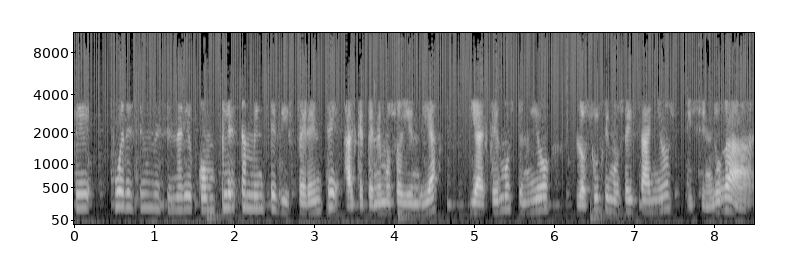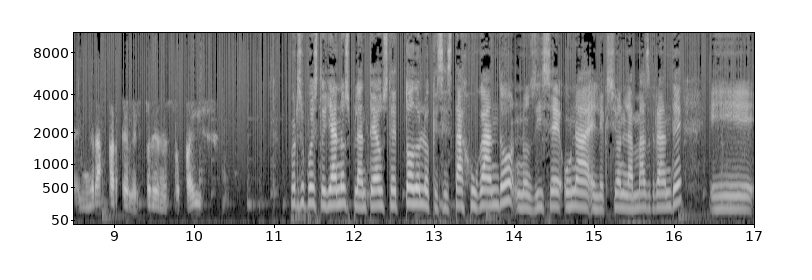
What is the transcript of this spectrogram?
que puede ser un escenario completamente diferente al que tenemos hoy en día y al que hemos tenido los últimos seis años y sin duda en gran parte de la historia de nuestro país. Por supuesto, ya nos plantea usted todo lo que se está jugando, nos dice una elección la más grande eh,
